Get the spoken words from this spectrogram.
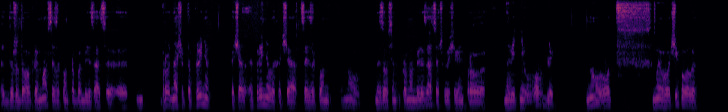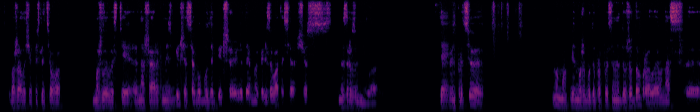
Дуже довго приймався закон про мобілізацію. Начебто прийняв, хоча прийняли, хоча цей закон ну не зовсім про мобілізацію, швидше він про новітній облік. Ну от ми його очікували, вважали, що після цього можливості нашої армії збільшаться, бо буде більше людей мобілізуватися. Щось незрозуміло. Як він працює? Ну, він може бути прописаний дуже добре, але у нас е,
